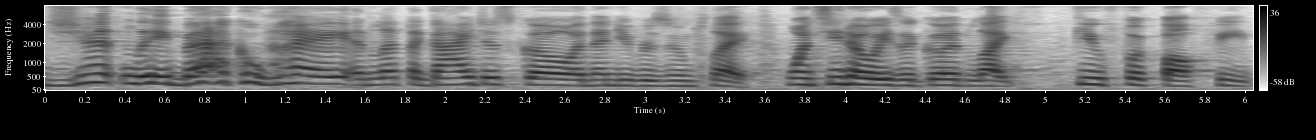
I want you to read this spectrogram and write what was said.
gently back away and let the guy just go and then you resume play. Once you know he's a good, like, few football feet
